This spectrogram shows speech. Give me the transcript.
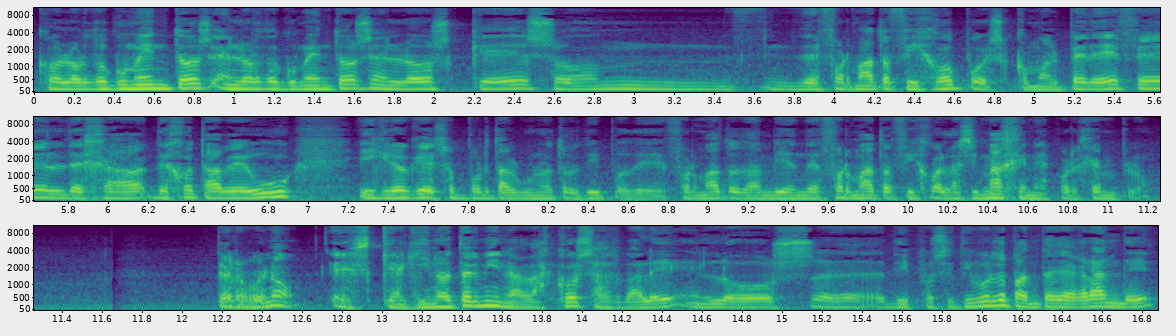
con los documentos, en los documentos en los que son de formato fijo, pues como el PDF, el de JBU y creo que soporta algún otro tipo de formato también, de formato fijo las imágenes, por ejemplo. Pero bueno, es que aquí no terminan las cosas, ¿vale? En los eh, dispositivos de pantalla grande,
